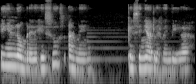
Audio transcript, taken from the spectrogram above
En el nombre de Jesús, amén. Que el Señor les bendiga.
